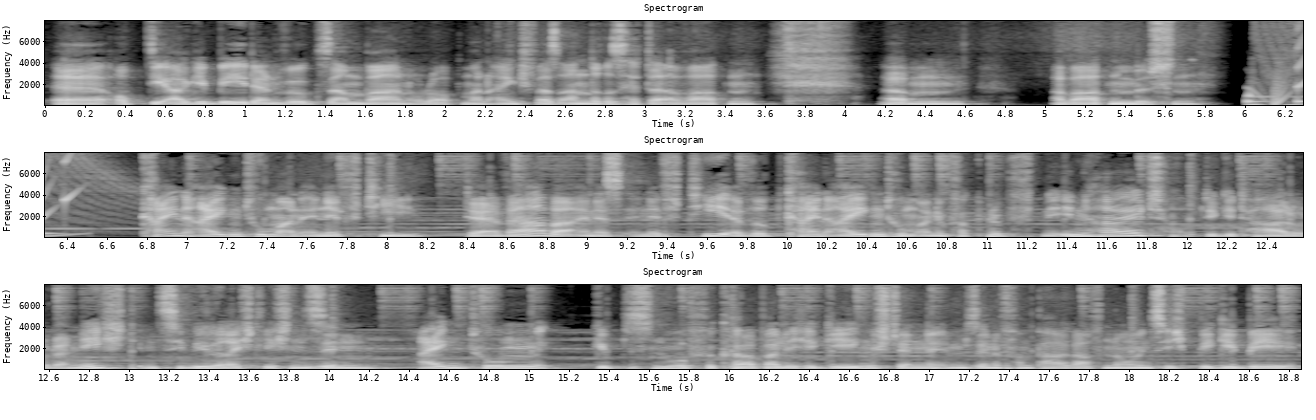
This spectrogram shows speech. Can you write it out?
äh, ob die AGB dann wirksam waren oder ob man eigentlich was anderes hätte erwarten, ähm, erwarten müssen. Kein Eigentum an NFT. Der Erwerber eines NFT erwirbt kein Eigentum an dem verknüpften Inhalt, ob digital oder nicht, im zivilrechtlichen Sinn. Eigentum gibt es nur für körperliche Gegenstände im Sinne von 90 BGB.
